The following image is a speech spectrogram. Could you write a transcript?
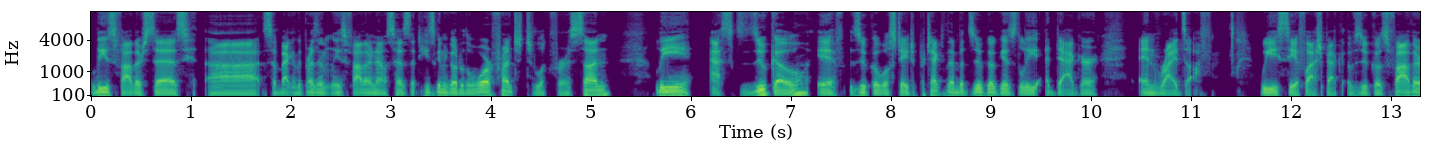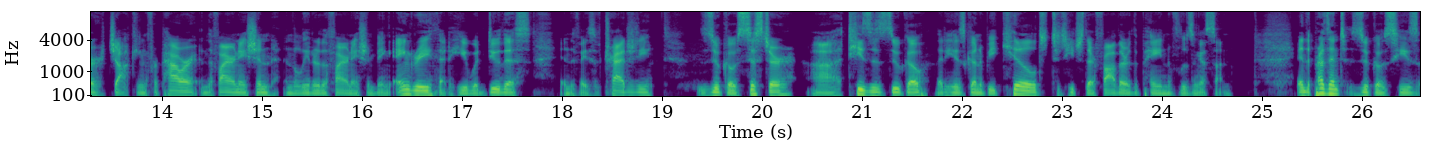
Lee's father says, uh, so back in the present, Lee's father now says that he's going to go to the war front to look for his son. Lee asks Zuko if Zuko will stay to protect them, but Zuko gives Lee a dagger and rides off. We see a flashback of Zuko's father jockeying for power in the Fire Nation, and the leader of the Fire Nation being angry that he would do this in the face of tragedy. Zuko's sister uh, teases Zuko that he is going to be killed to teach their father the pain of losing a son. In the present, Zuko sees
